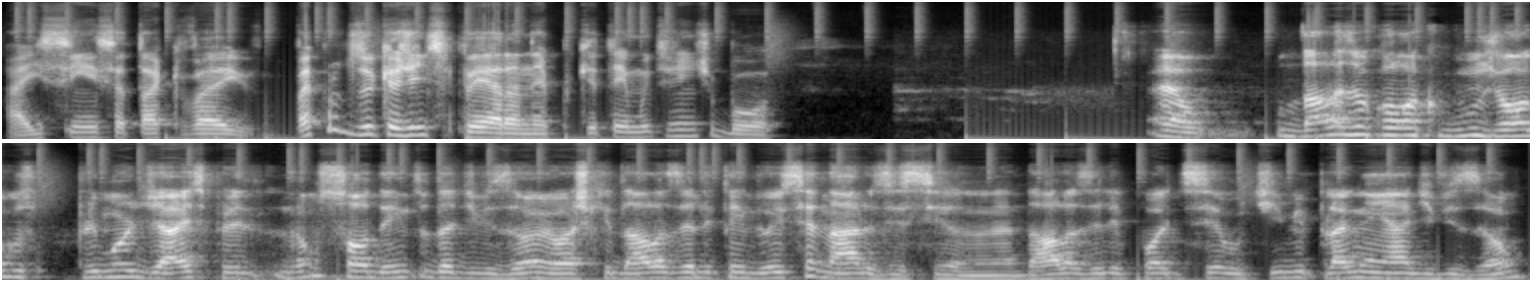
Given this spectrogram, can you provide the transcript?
aí sim esse ataque vai, vai produzir o que a gente espera, né? Porque tem muita gente boa. É, o Dallas eu coloco alguns jogos primordiais para não só dentro da divisão. Eu acho que Dallas ele tem dois cenários esse ano, né? Dallas ele pode ser o time para ganhar a divisão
